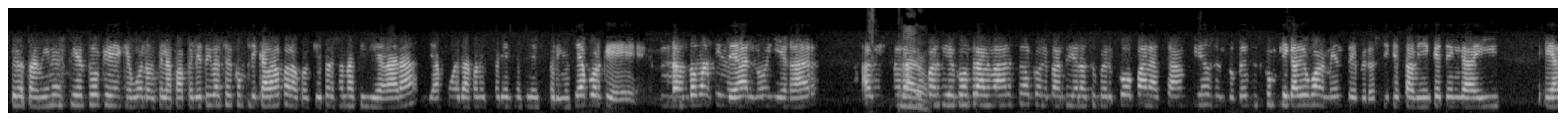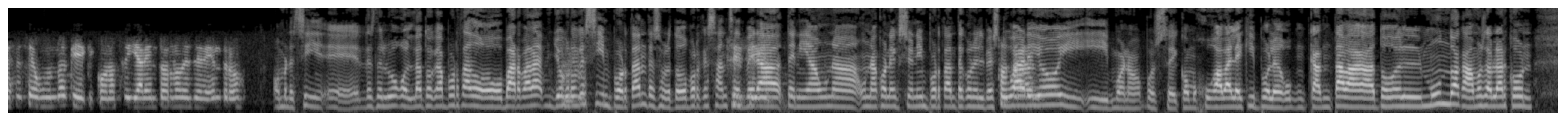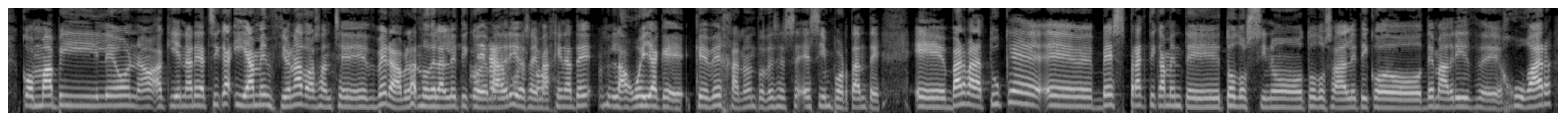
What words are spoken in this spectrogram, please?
pero también es cierto que, que bueno, que la papeleta iba a ser complicada para cualquier persona que llegara, ya fuera con experiencia sin experiencia, porque no es lo más ideal, ¿no? Llegar a visperas un partido contra el Barça, con el partido de la Supercopa, la Champions, entonces es complicado igualmente, pero sí que está bien que tenga ahí eh, a ese segundo que, que conoce ya el entorno desde dentro. Hombre, sí, eh, desde luego el dato que ha aportado Bárbara yo creo que es importante, sobre todo porque Sánchez Vera tenía una, una, conexión importante con el vestuario y, bueno, pues eh, como jugaba el equipo le encantaba a todo el mundo. Acabamos de hablar con, con Mapi León aquí en Área Chica y ha mencionado a Sánchez Vera hablando del Atlético de Madrid. O sea, imagínate la huella que, que deja, ¿no? Entonces es, es importante. Eh, Bárbara, tú que ves prácticamente todos, si no todos, al Atlético de Madrid jugar,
